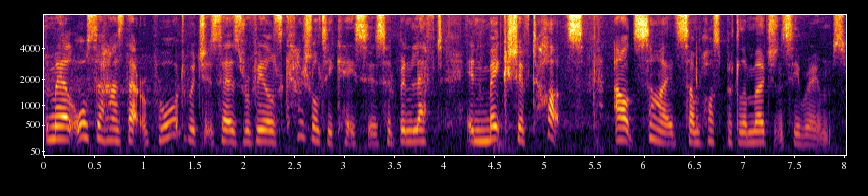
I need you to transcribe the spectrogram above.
The Mail also has that report, which it says reveals casualty cases had been left in makeshift huts outside some hospital emergency rooms.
